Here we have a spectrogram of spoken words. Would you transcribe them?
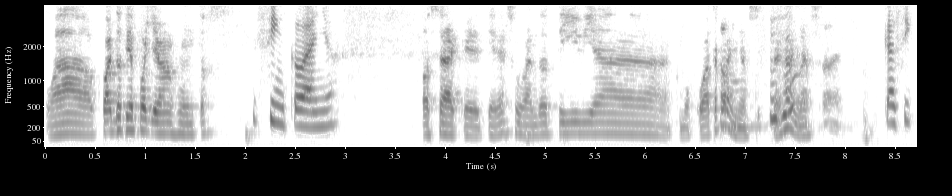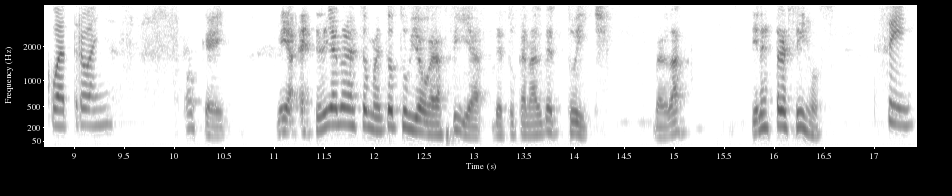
Wow, ¿cuánto tiempo llevan juntos? Cinco años. O sea que tienes jugando tibia como cuatro años, tres años. Casi cuatro años. Ok. Mira, estoy viendo en este momento tu biografía de tu canal de Twitch, ¿verdad? Tienes tres hijos. Sí.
